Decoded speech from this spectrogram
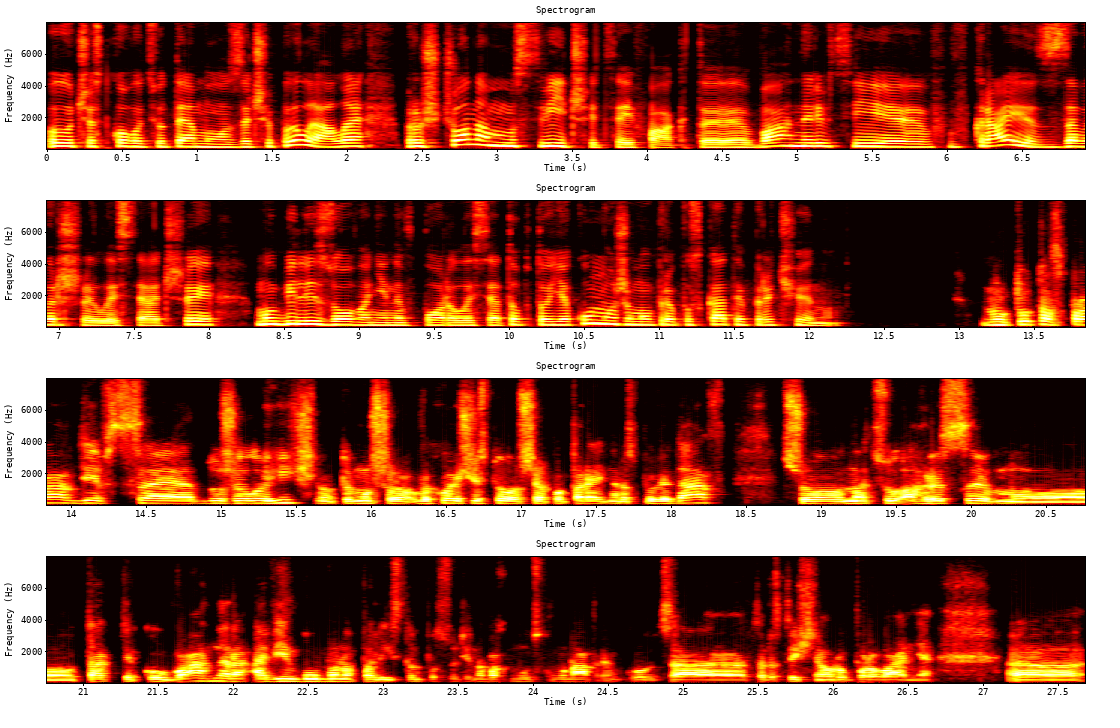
Ви от частково цю тему зачепили. Але про що нам свідчить цей факт? Е, Вагнерівці вкрай завершилися, чи мобілізовані не впоралися? Тобто, яку можемо припускати причину? Ну тут насправді все дуже логічно, тому що виходячи з того, що я попередньо розповідав, що на цю агресивну тактику Вагнера, а він був монополістом по суті на Бахмутському напрямку. Це терористичне угрупування. е,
